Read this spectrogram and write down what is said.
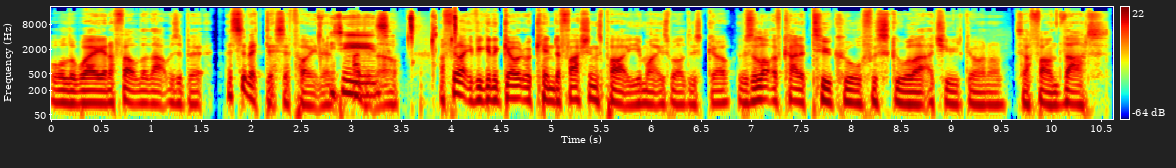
all the way, and I felt that that was a bit. It's a bit disappointing. It I don't know. I feel like if you're going to go to a Kinder Faschings party, you might as well just go. There was a lot of kind of too cool for school attitude going on, so I found that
